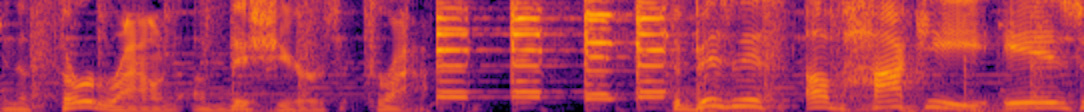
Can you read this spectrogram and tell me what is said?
in the third round of this year's draft. The business of hockey is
